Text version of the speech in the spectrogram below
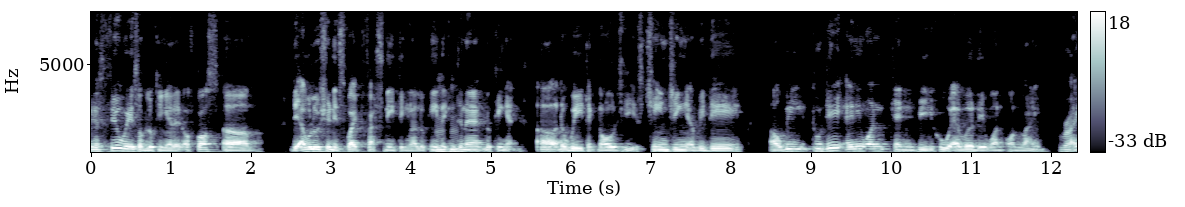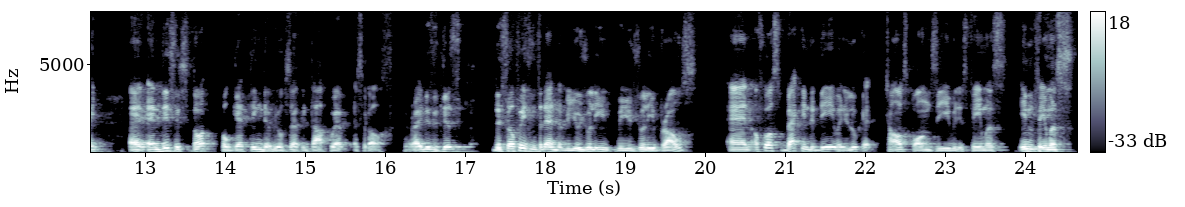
there's a few ways of looking at it. Of course, um, the evolution is quite fascinating. Like looking at mm-hmm. the internet, looking at uh, the way technology is changing every day. Uh, we today anyone can be whoever they want online, right? right? And and this is not forgetting that we also have the dark web as well, right? This is just the surface internet that we usually we usually browse. And of course, back in the day, when you look at Charles Ponzi with his famous, infamous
